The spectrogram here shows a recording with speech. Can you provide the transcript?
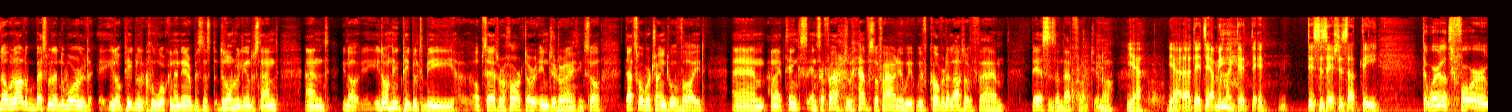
know, with all the best will in the world, you know, people who work in an air business, they don't really understand. And, you know, you don't need people to be upset or hurt or injured or anything. So that's what we're trying to avoid. Um, and I think, insofar as we have so far now, we, we've covered a lot of um, bases on that front, you know. Yeah, yeah. uh, It's, I mean, like the- it, this is it. Is that the the world for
